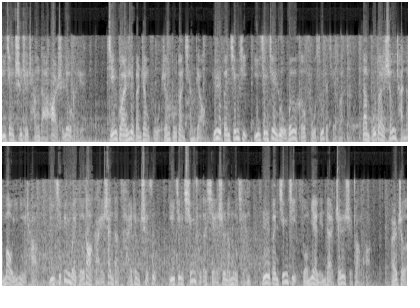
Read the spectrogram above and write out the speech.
已经持续长达二十六个月。尽管日本政府仍不断强调日本经济已经进入温和复苏的阶段，但不断生产的贸易逆差以及并未得到改善的财政赤字，已经清楚地显示了目前日本经济所面临的真实状况，而这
